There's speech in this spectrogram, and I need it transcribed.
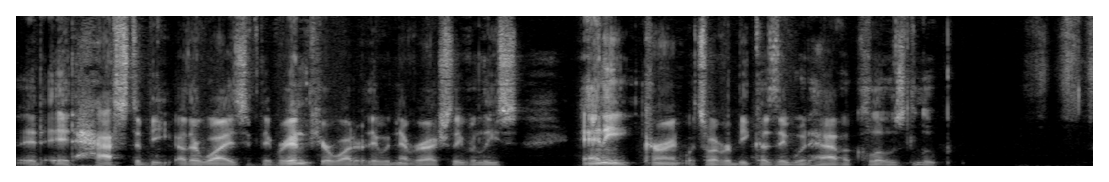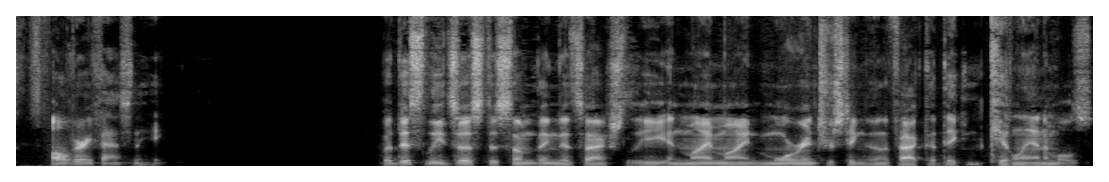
it, it has to be. Otherwise, if they were in pure water, they would never actually release any current whatsoever because they would have a closed loop. All very fascinating. But this leads us to something that's actually, in my mind, more interesting than the fact that they can kill animals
